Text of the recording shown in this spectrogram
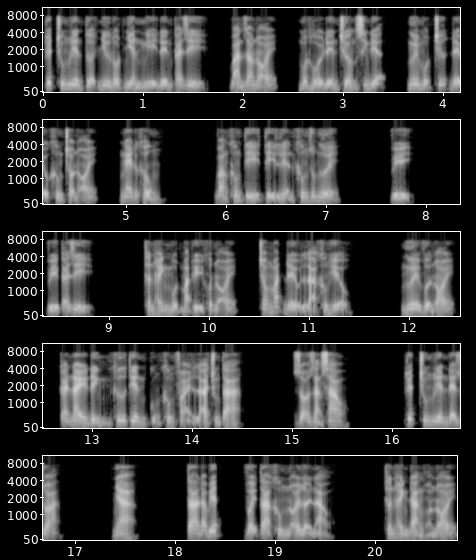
tuyết trung liên tựa như đột nhiên nghĩ đến cái gì, bàn giao nói, một hồi đến trường sinh điện, ngươi một chữ đều không cho nói, nghe được không? Bằng không tỷ tỷ liền không giúp ngươi. Vì vì cái gì? Thần hành một mặt ủy khuất nói, trong mắt đều là không hiểu. Ngươi vừa nói, cái này đỉnh khư tiên cũng không phải là chúng ta. Rõ ràng sao? Tuyết trung liên đe dọa nha. Ta đã biết, vậy ta không nói lời nào. Thần hành đàng hoàng nói,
